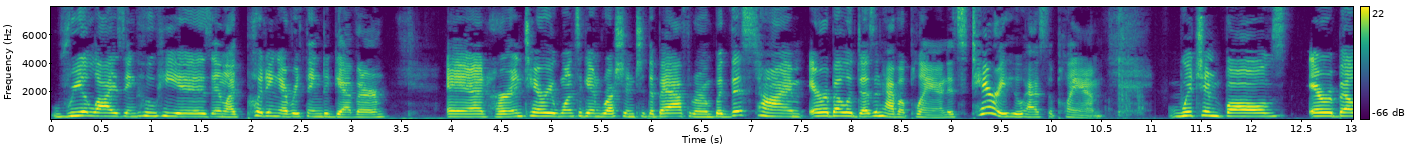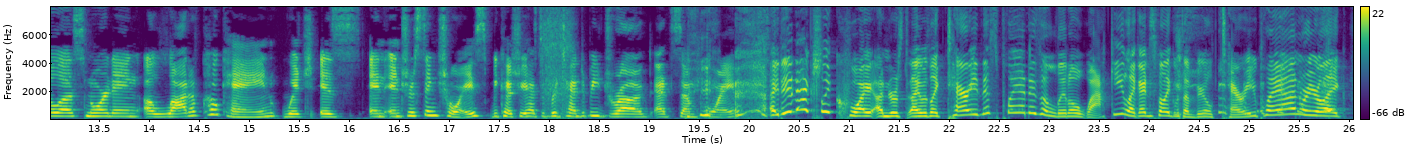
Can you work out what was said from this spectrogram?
realizing who he is and like putting everything together. And her and Terry once again rush into the bathroom, but this time Arabella doesn't have a plan. It's Terry who has the plan, which involves Arabella snorting a lot of cocaine, which is an interesting choice because she has to pretend to be drugged at some point. I didn't actually quite understand. I was like, Terry, this plan is a little wacky. Like, I just felt like it was a real Terry plan where you're like,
